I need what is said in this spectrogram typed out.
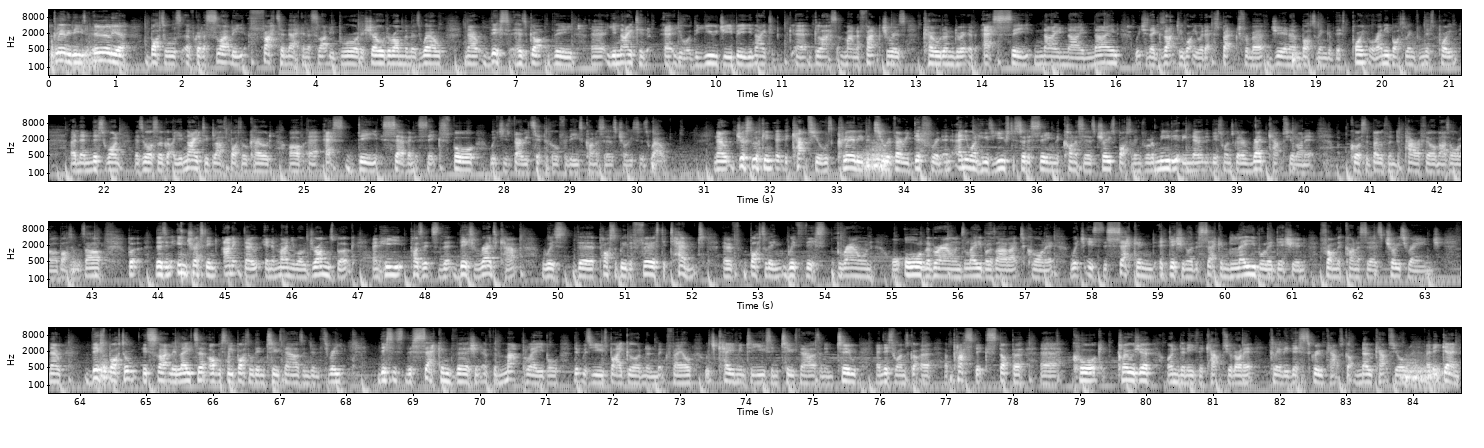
Clearly these earlier bottles have got a slightly fatter neck and a slightly broader shoulder on them as well. Now this has got the uh, United, uh, the UGB, United uh, Glass Manufacturers code under it of SC999, which is exactly what you would expect from a G&M bottling of this point or any bottling from this point. And then this one has also got a United Glass bottle code of uh, SD764, which is very typical for these connoisseurs choice as well. Now, just looking at the capsules, clearly the two are very different, and anyone who's used to sort of seeing the connoisseur's choice bottlings will immediately note that this one's got a red capsule on it. Of course, they're both under parafilm, as all our bottles are. But there's an interesting anecdote in Emmanuel Dron's book, and he posits that this red cap was the possibly the first attempt of bottling with this brown or all the browns label as I like to call it which is the second edition or the second label edition from the Connoisseur's Choice range. Now this bottle is slightly later obviously bottled in 2003 this is the second version of the map label that was used by Gordon and MacPhail, which came into use in 2002. And this one's got a, a plastic stopper uh, cork closure underneath a capsule on it. Clearly this screw cap's got no capsule. And again,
